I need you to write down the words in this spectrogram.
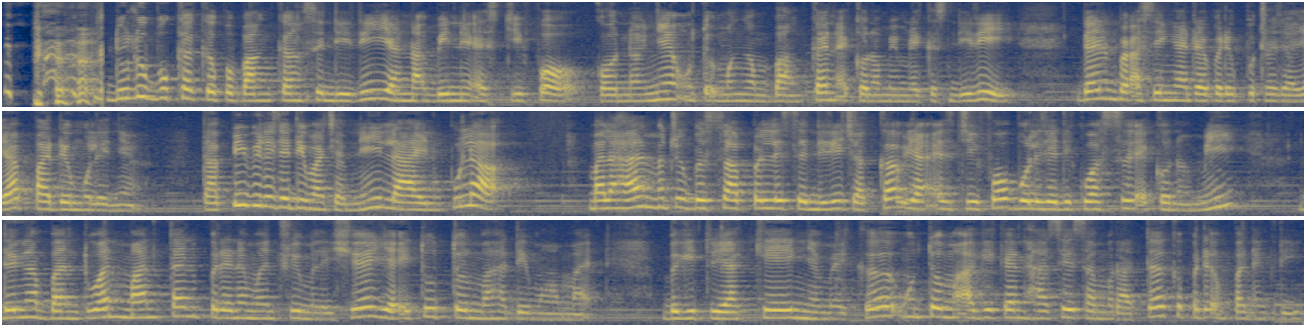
Dulu bukan ke pembangkang sendiri yang nak bina SG4, kononnya untuk mengembangkan ekonomi mereka sendiri dan berasingan daripada Putrajaya pada mulanya. Tapi bila jadi macam ni, lain pula. Malahan Menteri Besar Perlis sendiri cakap yang SG4 boleh jadi kuasa ekonomi dengan bantuan mantan Perdana Menteri Malaysia iaitu Tun Mahathir Mohamad. Begitu yakinnya mereka untuk mengagihkan hasil sama rata kepada empat negeri.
